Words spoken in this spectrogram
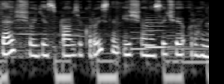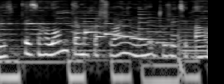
те, що є справді корисним і що насичує організм. Та й загалом тема харчування мені дуже цікава.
